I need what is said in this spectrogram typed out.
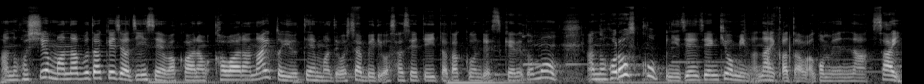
あの星を学ぶだけじゃ人生は変わらないというテーマでおしゃべりをさせていただくんですけれどもあのホロスコープに全然興味がない方はごめんなさい。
